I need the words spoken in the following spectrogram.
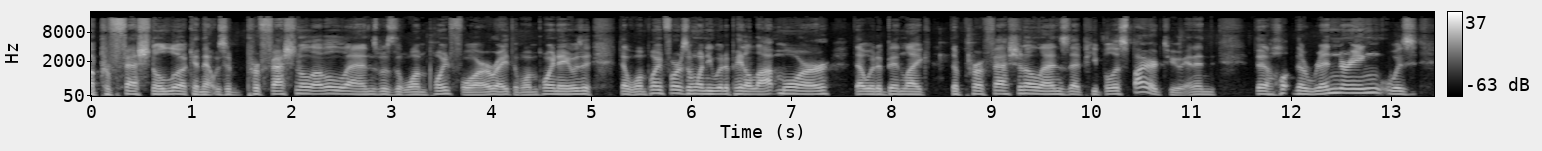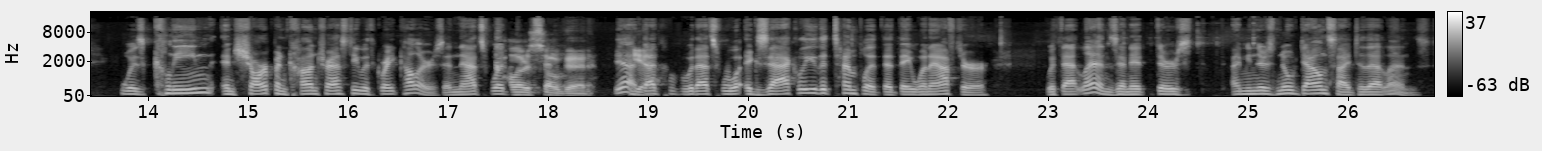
a professional look and that was a professional level lens was the 1.4 right the 1.8 was it the 1.4 is the one you would have paid a lot more that would have been like the professional lens that people aspired to and then the the rendering was was clean and sharp and contrasty with great colors and that's what Color is so good. yeah, Yeah. that's that's what exactly the template that they went after with that lens and it there's i mean there's no downside to that lens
